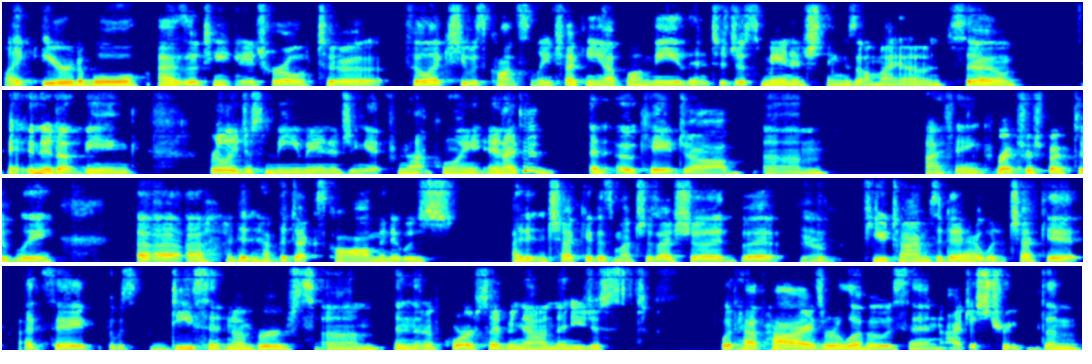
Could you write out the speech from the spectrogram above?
like irritable as a teenage girl to feel like she was constantly checking up on me than to just manage things on my own. So it ended up being really just me managing it from that point. And I did an okay job. Um, I think retrospectively, uh, I didn't have the Dexcom and it was, I didn't check it as much as I should, but Yeah. a few times a day I would check it. I'd say it was decent numbers. Um, and then of course, every now and then you just would have highs or lows and I just treat them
